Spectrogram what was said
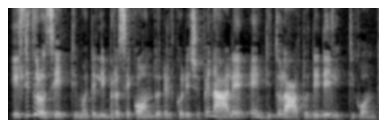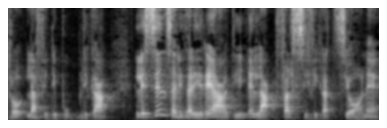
Il titolo settimo del libro secondo del codice penale è intitolato dei delitti contro la fede pubblica. L'essenza di tali reati è la falsificazione.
